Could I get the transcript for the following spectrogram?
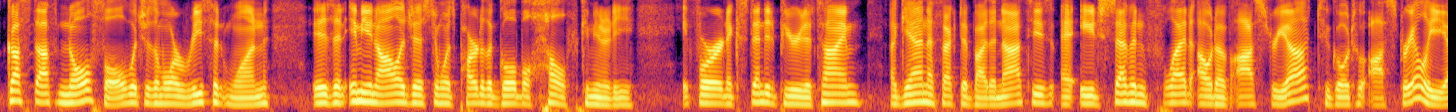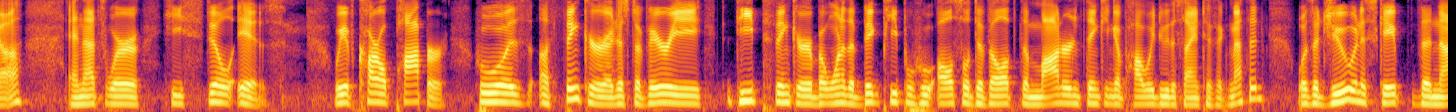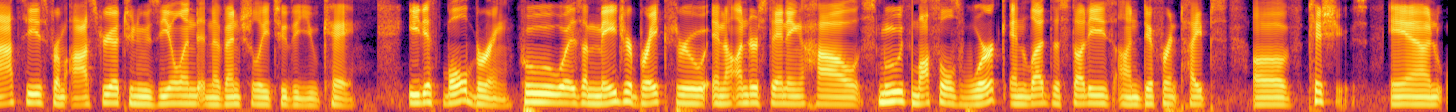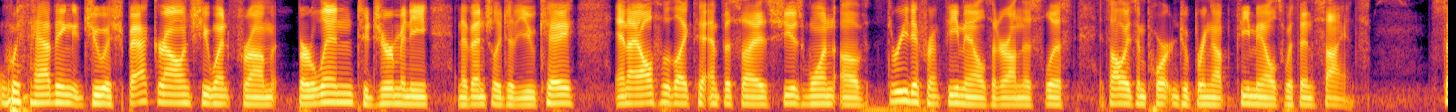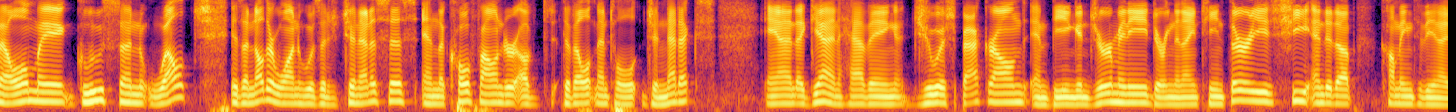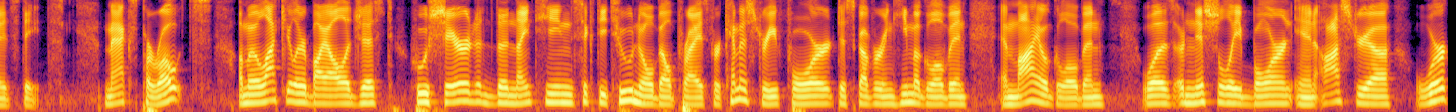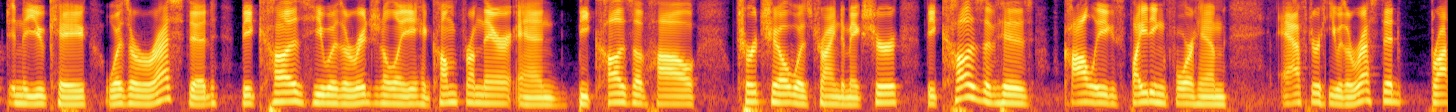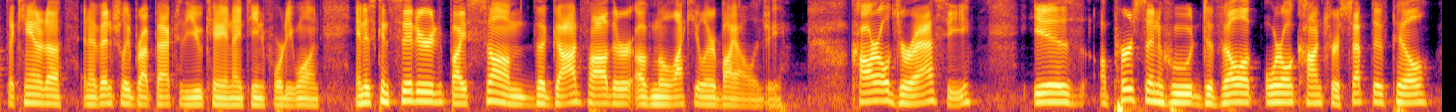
Gustav Nossal, which is a more recent one, is an immunologist and was part of the global health community for an extended period of time again affected by the Nazis, at age seven fled out of Austria to go to Australia, and that's where he still is. We have Karl Popper, who was a thinker, just a very deep thinker, but one of the big people who also developed the modern thinking of how we do the scientific method, was a Jew and escaped the Nazis from Austria to New Zealand and eventually to the UK. Edith Bulbring, who was a major breakthrough in understanding how smooth muscles work and led to studies on different types of tissues. And with having Jewish background, she went from Berlin to Germany and eventually to the UK. And I also like to emphasize she is one of three different females that are on this list. It's always important to bring up females within science. Salome Gluecksohn Waelsch is another one who is a geneticist and the co founder of Developmental Genetics. And again, having Jewish background and being in Germany during the 1930s, she ended up coming to the United States. Max Perutz, a molecular biologist who shared the 1962 Nobel Prize for Chemistry for discovering hemoglobin and myoglobin, was initially born in Austria, worked in the UK, was arrested because he was originally had come from there and because of how Churchill was trying to make sure, because of his colleagues fighting for him after he was arrested, brought to Canada, and eventually brought back to the UK in 1941, and is considered by some the godfather of molecular biology. Carl Djerassi is a person who developed oral contraceptive pill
